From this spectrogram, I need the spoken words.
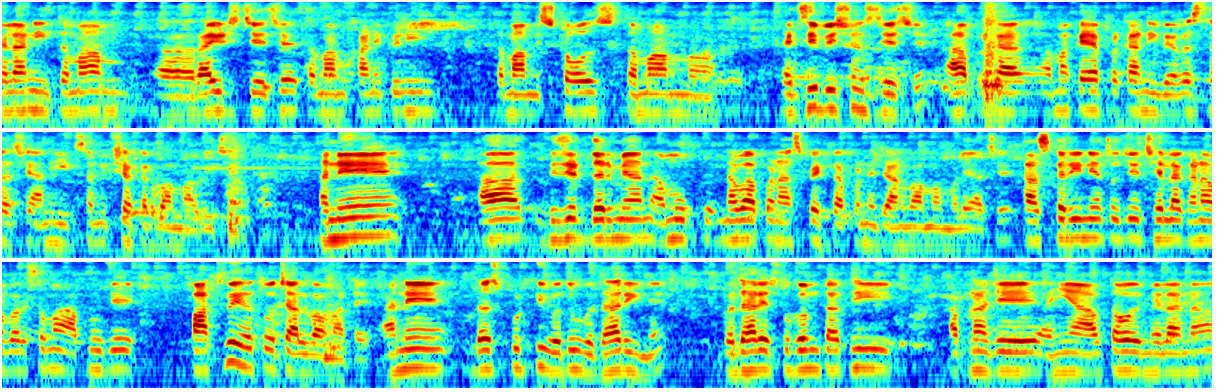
મેળાની તમામ રાઇડ્સ જે છે, તમામ ખાણીપીણી, તમામ સ્ટોલ્સ, તમામ એક્ઝિબિશન્સ જે છે, આ પ્રકાર, આમાં કયા પ્રકારની વ્યવસ્થા છે, આની એક સમીક્ષા કરવામાં આવી છે. અને આ વિઝિટ દરમિયાન અમુક નવા પણ આસ્પેક્ટ આપણને જાણવામાં મળ્યા છે. ખાસ કરીને તો જે છેલ્લા ઘણા વર્ષોમાં આપણું જે પાથવે હતો ચાલવા માટે, અને દસ ફૂટથી વધુ વધારીને, વધારે સુગમતાથી આપણા જે અહીંયા આવતા હોય મેળાના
